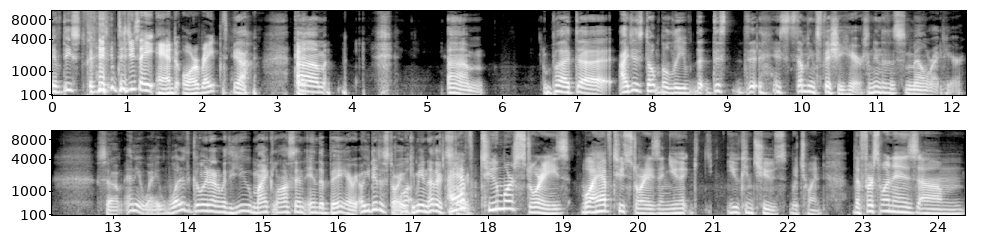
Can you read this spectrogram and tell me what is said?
if these, if these did you say and or raped? Yeah. um. um but uh, I just don't believe that this, this it's something's fishy here. Something doesn't smell right here. So anyway, what is going on with you, Mike Lawson, in the Bay Area? Oh, you did a story. Well, Give me another story. I have two more stories. Well, I have two stories, and you you can choose which one. The first one is um,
